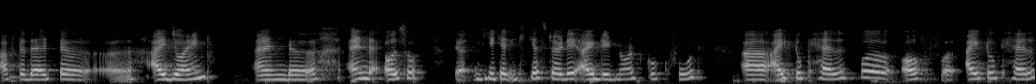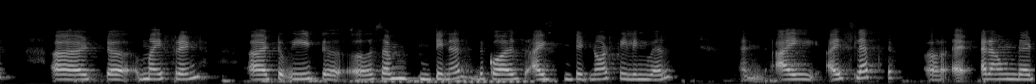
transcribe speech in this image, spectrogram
After that, uh, uh, I joined, and uh, and also uh, yesterday I did not cook food. Uh, I took help uh, of uh, I took help uh, my friend uh, to eat uh, uh, some dinner because I did not feeling well, and I I slept uh, around at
